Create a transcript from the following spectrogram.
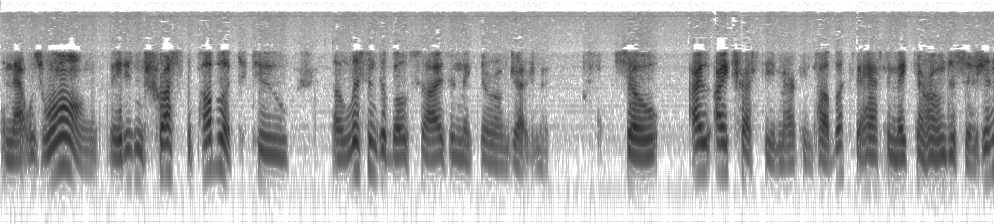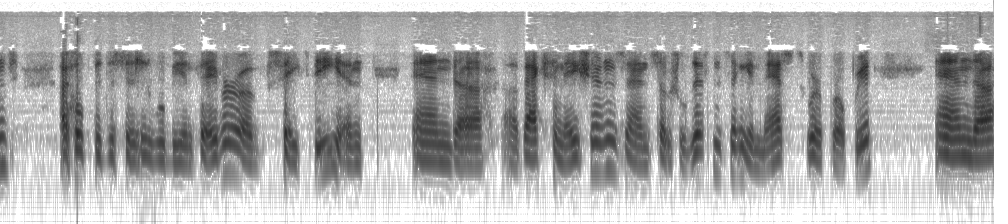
and that was wrong. They didn't trust the public to uh, listen to both sides and make their own judgment. So I, I trust the American public. They have to make their own decisions. I hope the decisions will be in favor of safety and and uh, uh, vaccinations and social distancing and masks where appropriate. And uh,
